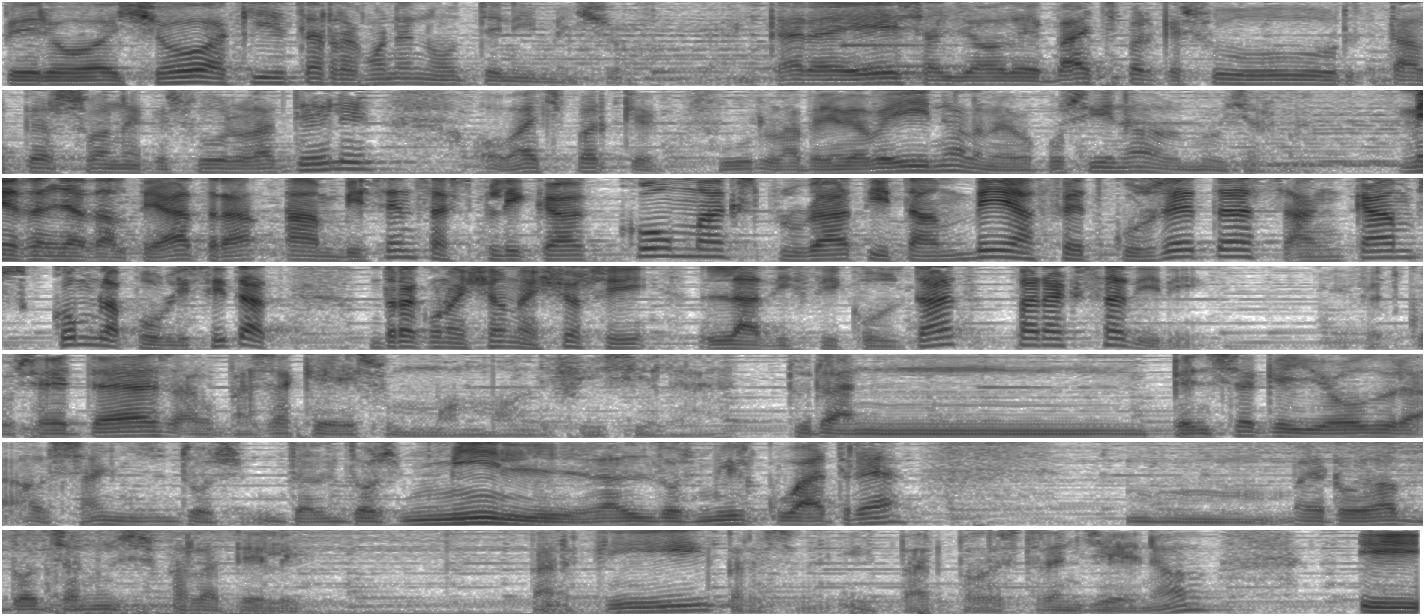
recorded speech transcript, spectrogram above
Però això aquí a Tarragona no ho tenim, això. Encara és allò de vaig perquè surt tal persona que surt a la tele o vaig perquè surt la meva veïna, la meva cosina o el meu germà. Més enllà del teatre, en Vicenç explica com ha explorat i també ha fet cosetes en camps com la publicitat, reconeixent, això sí, la dificultat per accedir-hi he fet cosetes, el que passa que és un món molt difícil. Eh? Durant... Pensa que jo, durant els anys dos, del 2000 al 2004, mmm, vaig rodar 12 anuncis per la tele. Per aquí per, i per, per l'estranger, no? I,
